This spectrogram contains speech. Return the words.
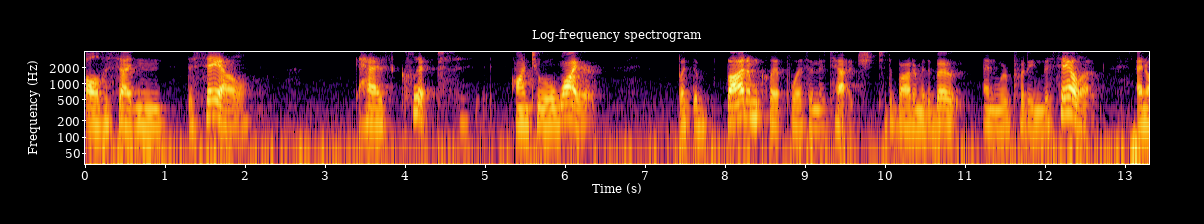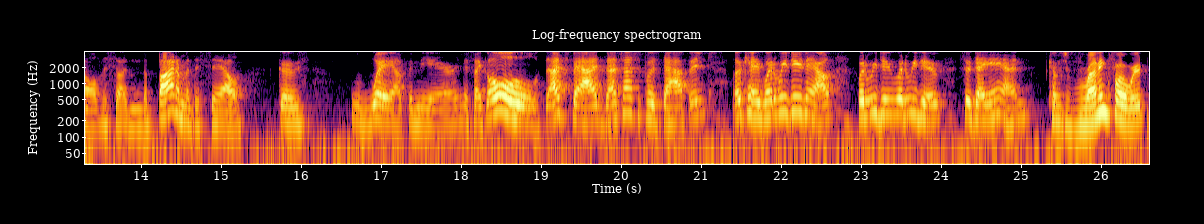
all of a sudden the sail has clips onto a wire but the bottom clip wasn't attached to the bottom of the boat and we're putting the sail up. And all of a sudden the bottom of the sail goes way up in the air and it's like oh that's bad. That's not supposed to happen. Okay what do we do now? What do we do? What do we do? So diane comes running forward.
